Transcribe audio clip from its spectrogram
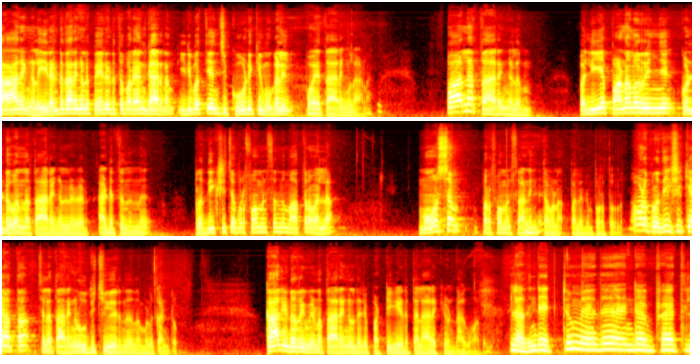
താരങ്ങൾ ഈ രണ്ട് താരങ്ങളുടെ പേരെടുത്ത് പറയാൻ കാരണം ഇരുപത്തിയഞ്ച് കോടിക്ക് മുകളിൽ പോയ താരങ്ങളാണ്. പല താരങ്ങളും വലിയ പണമെറിഞ്ഞ് കൊണ്ടുവന്ന താരങ്ങളുടെ അടുത്ത് നിന്ന് പ്രതീക്ഷിച്ച പെർഫോമൻസ് എന്ന് മാത്രമല്ല മോശം പെർഫോമൻസ് ആണ് ഇത്തവണ പലരും പുറത്തുനിന്ന്. നമ്മൾ പ്രതീക്ഷിക്കാത്ത ചില താരങ്ങൾ ഉദിച്ചുയരുന്നത് നമ്മൾ കണ്ടു. കാലിടറി വീണ താരങ്ങളുടെ ഒരു പട്ടിക എടുത്താൽ ആരൊക്കെ ഉണ്ടാകും അതിൽ? അല്ല അതിന്റെ ഏറ്റവും മേധ എന്റെ അഭിപ്രായത്തിൽ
